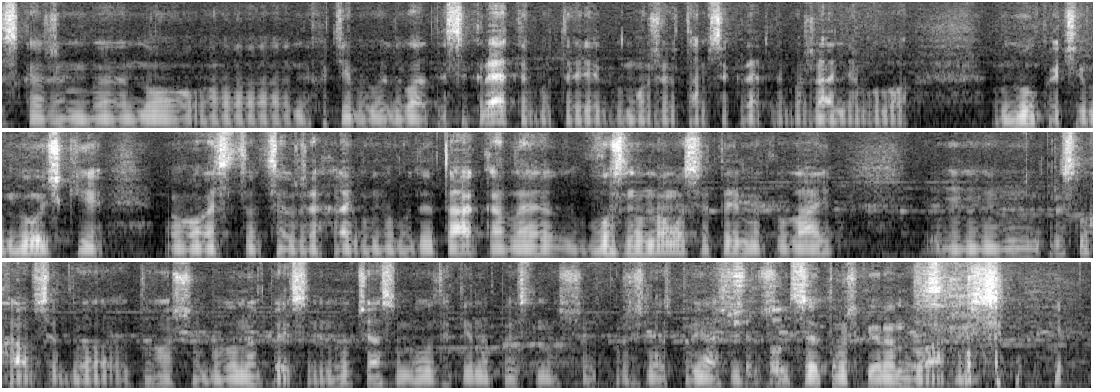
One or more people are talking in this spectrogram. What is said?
скажімо, ну, не хотів би видавати секрети, бо те, якби може там секретне бажання було внука чи внучки, ось, то це вже хай воно буде так, але в основному Святий Миколай прислухався до того, що було написано. Ну, часом було таке написано, що прийшлось пояснити, Що що, це трошки ранувато.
